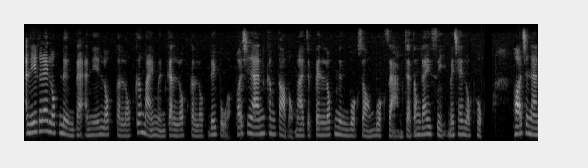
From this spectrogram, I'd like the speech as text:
อันนี้ก็ได้ลบหนึ่งแต่อันนี้ลบกับลบเครื่องหมายเหมือนกันลบกับลบได้บวก เพราะฉะนั้นคำตอบออกมาจะเป็นลบหนึ่งบวกสองบวกสามจะต้องได้สี่ไม่ใช่ลบหกเพราะฉะนั้น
